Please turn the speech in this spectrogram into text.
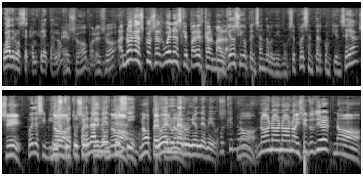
cuadro se completa, ¿no? Eso, por eso. Ah, no hagas cosas buenas que parezcan malas. Yo sigo pensando lo mismo. Se puede sentar con quien sea. Sí. Puedes invitar No. a tu Institucionalmente no. sí. No, Pepe, en una no. reunión de amigos. ¿Por qué No, no? no, no, no, no, institucional, no.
